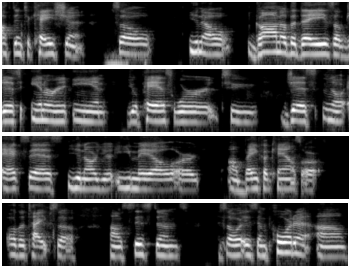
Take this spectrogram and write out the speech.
authentication. So, you know, gone are the days of just entering in your password to just you know access you know your email or um, bank accounts or other types of um, systems so it's important um,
